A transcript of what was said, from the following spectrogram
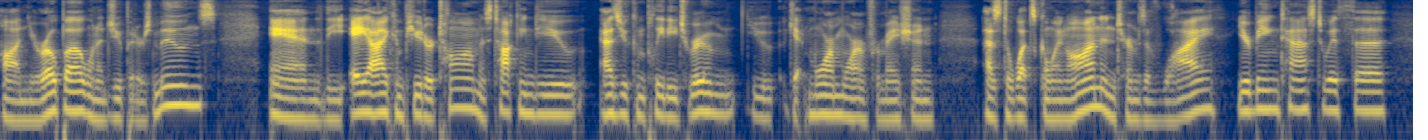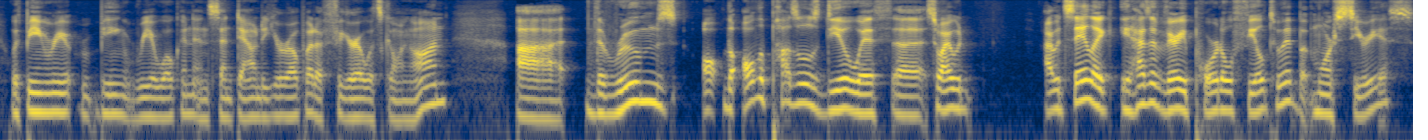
on Europa, one of Jupiter's moons and the AI computer Tom is talking to you. As you complete each room, you get more and more information as to what's going on in terms of why you're being tasked with uh, with being re- being reawoken and sent down to Europa to figure out what's going on. Uh, the rooms, all the all the puzzles deal with. Uh, so I would I would say like it has a very portal feel to it, but more serious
